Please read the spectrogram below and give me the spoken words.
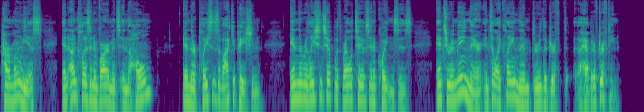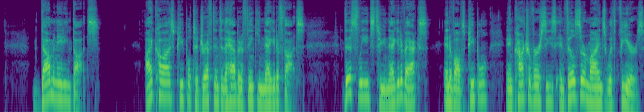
harmonious, and unpleasant environments in the home, in their places of occupation, in their relationship with relatives and acquaintances, and to remain there until I claim them through the drift habit of drifting. Dominating thoughts. I cause people to drift into the habit of thinking negative thoughts. This leads to negative acts and involves people and controversies and fills their minds with fears,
